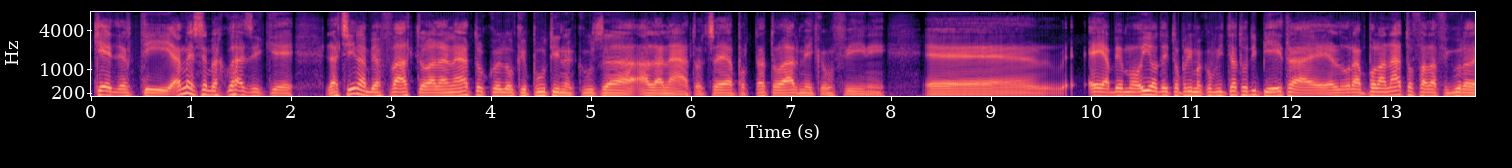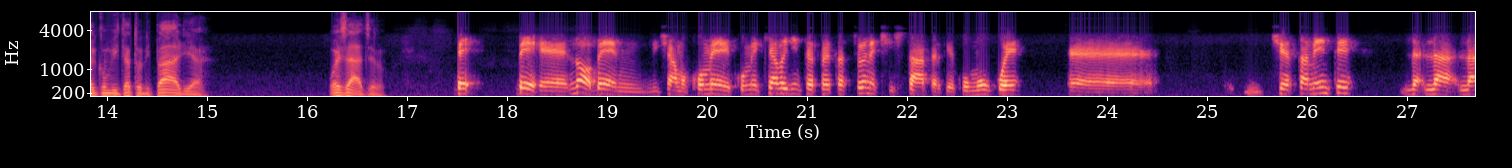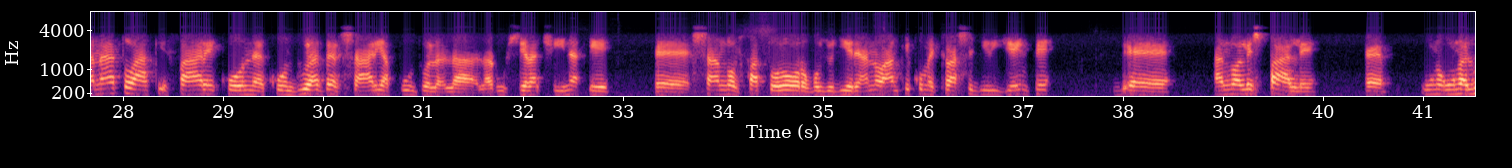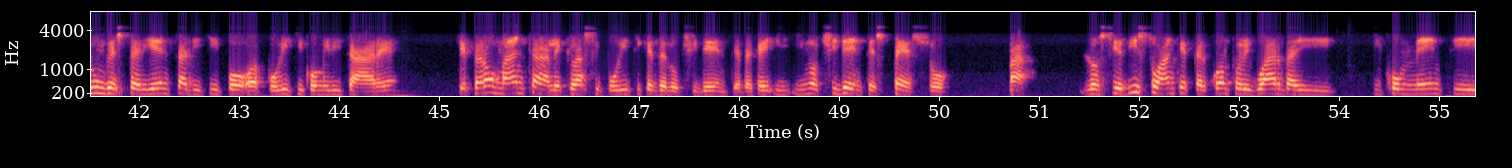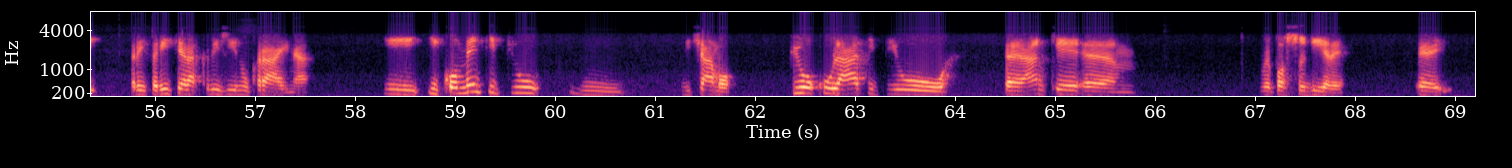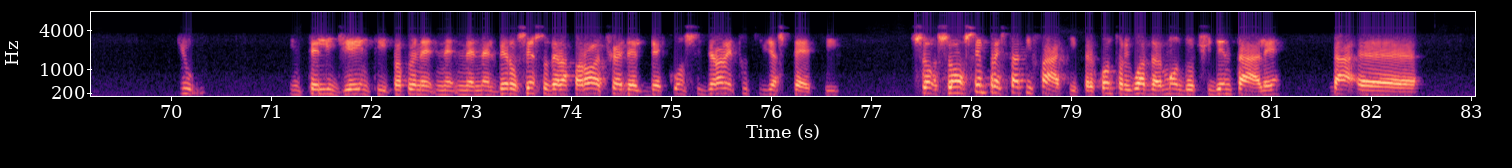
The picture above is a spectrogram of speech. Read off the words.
chiederti, a me sembra quasi che la Cina abbia fatto alla Nato quello che Putin accusa alla Nato, cioè ha portato armi ai confini. Eh, e abbiamo, io ho detto prima convitato di pietra e allora un po' la Nato fa la figura del convitato di paglia. O esagero? Beh, eh, no, beh, diciamo come, come, chiave di interpretazione ci sta perché comunque eh, certamente la, la, la, Nato ha a che fare con, con due avversari, appunto la, la, Russia e la Cina, che eh, sanno il fatto loro, voglio dire, hanno anche come classe dirigente, eh, hanno alle spalle eh, uno, una lunga esperienza di tipo eh, politico-militare che però manca alle classi politiche dell'Occidente, perché in Occidente spesso, ma lo si è visto anche per quanto riguarda i, i commenti riferiti alla crisi in Ucraina, i, i commenti più, diciamo, più oculati, più eh, anche, ehm, come posso dire, eh, più intelligenti proprio nel, nel, nel, vero senso della parola, cioè del, del considerare tutti gli aspetti, so, sono sempre stati fatti per quanto riguarda il mondo occidentale da eh,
